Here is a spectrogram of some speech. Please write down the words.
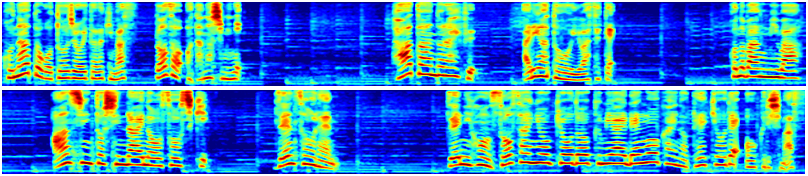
この後ご登場いただきます。どうぞお楽しみに。ハートライフありがとうを言わせて。この番組は安心と信頼のお葬式全総連全日本総産業協同組合連合会の提供でお送りします。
